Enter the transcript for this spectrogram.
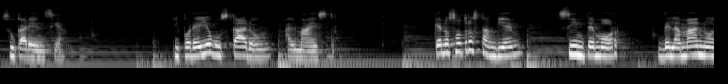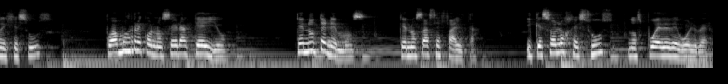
su carencia y por ello buscaron al Maestro. Que nosotros también, sin temor, de la mano de Jesús, podamos reconocer aquello que no tenemos, que nos hace falta y que solo Jesús nos puede devolver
